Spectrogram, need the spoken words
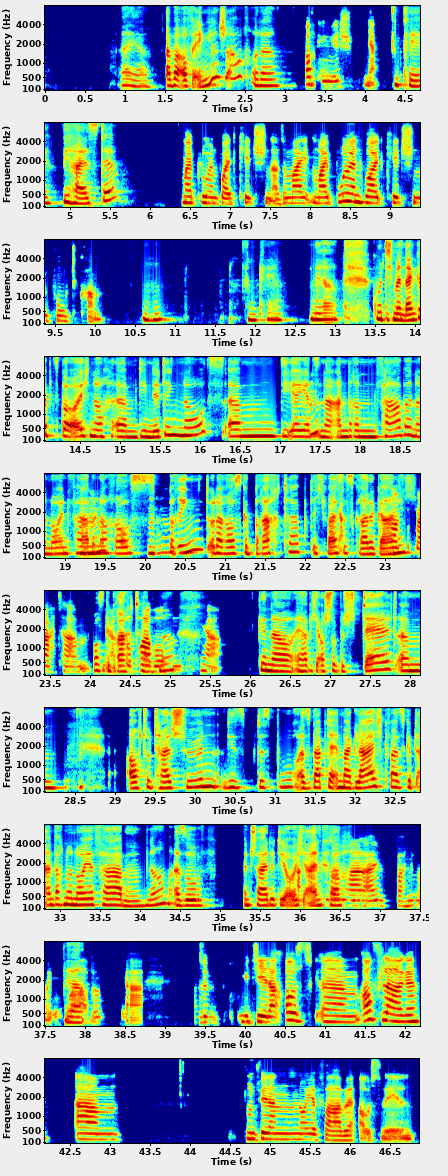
Ah ja. Aber auf Englisch auch, oder? Auf Englisch, ja. Okay. Wie heißt der? My Blue and White Kitchen, also my, myblueandwhitekitchen.com. Mhm. Okay. Ja, gut. Ich meine, dann gibt es bei euch noch ähm, die Knitting Notes, ähm, die ihr jetzt mhm. in einer anderen Farbe, einer neuen Farbe mhm. noch rausbringt mhm. oder rausgebracht habt. Ich weiß ja. es gerade gar nicht. Rausgebracht haben. Rausgebracht ja, habt, ne? Ja. Genau, habe ich auch schon bestellt. Ähm, auch total schön, dieses das Buch. Also bleibt ja immer gleich quasi, es gibt einfach nur neue Farben. Ne? Also entscheidet ihr euch ja, einfach. Mal einfach eine neue Farbe. Ja. ja. Also mit jeder Aus, ähm, Auflage ähm, und wir dann eine neue Farbe auswählen.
